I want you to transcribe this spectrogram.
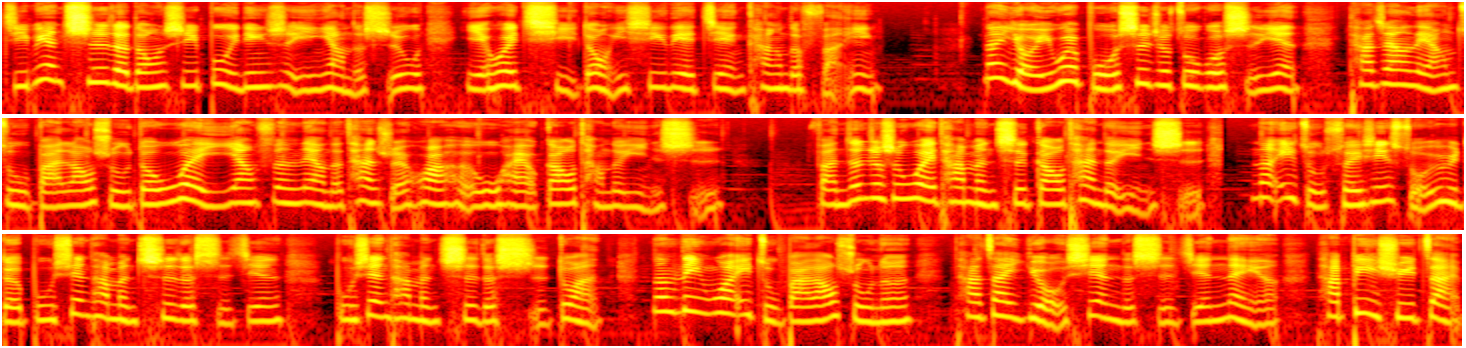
即便吃的东西不一定是营养的食物，也会启动一系列健康的反应。那有一位博士就做过实验，他将两组白老鼠都喂一样分量的碳水化合物，还有高糖的饮食，反正就是喂他们吃高碳的饮食。那一组随心所欲的，不限他们吃的时间，不限他们吃的时段。那另外一组白老鼠呢？它在有限的时间内呢，它必须在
